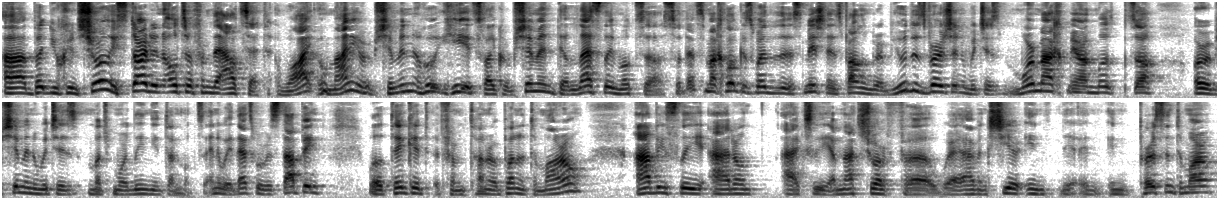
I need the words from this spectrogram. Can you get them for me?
Uh, but you can surely start an altar from the outset. Why? Umani Reb Shimon, who he it's like Reb Shimon, the Leslie Muktzah. So that's machlokas whether this mission is following Reb Yehuda's version, which is more machmir on Muktzah, or Reb Shimon, which is much more lenient on Muktzah. Anyway, that's where we're stopping. We'll take it from Tanarabana tomorrow. Obviously, I don't actually. I'm not sure if uh, we're having shir in, in, in person tomorrow,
